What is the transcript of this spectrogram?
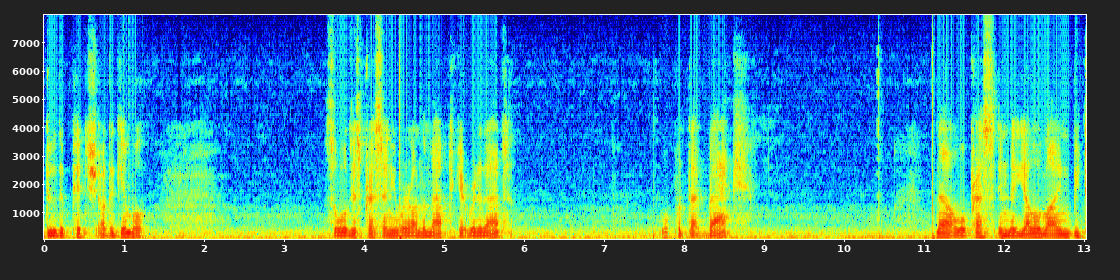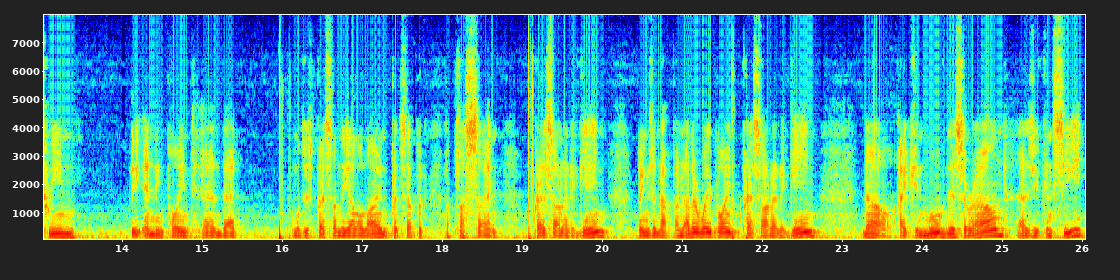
do the pitch of the gimbal. So we'll just press anywhere on the map to get rid of that. We'll put that back. Now we'll press in the yellow line between the ending point and that we'll just press on the yellow line, puts up a, a plus sign. Press on it again, brings it up another waypoint, press on it again. Now I can move this around as you can see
